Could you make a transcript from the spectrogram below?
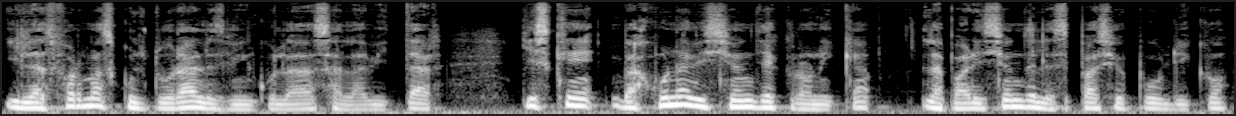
y las formas culturales vinculadas al habitar. Y es que, bajo una visión diacrónica, la aparición del espacio público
